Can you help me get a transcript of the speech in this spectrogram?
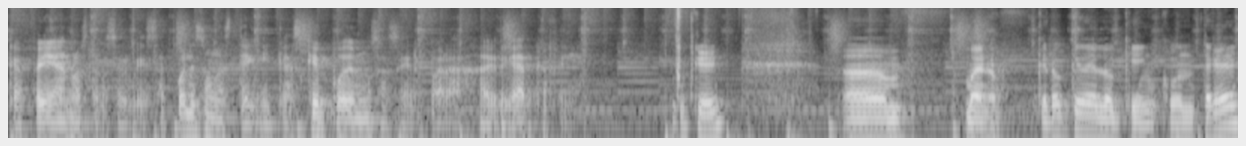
café a nuestra cerveza? ¿Cuáles son las técnicas? ¿Qué podemos hacer para agregar café? Ok. bueno, creo que de lo que encontré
